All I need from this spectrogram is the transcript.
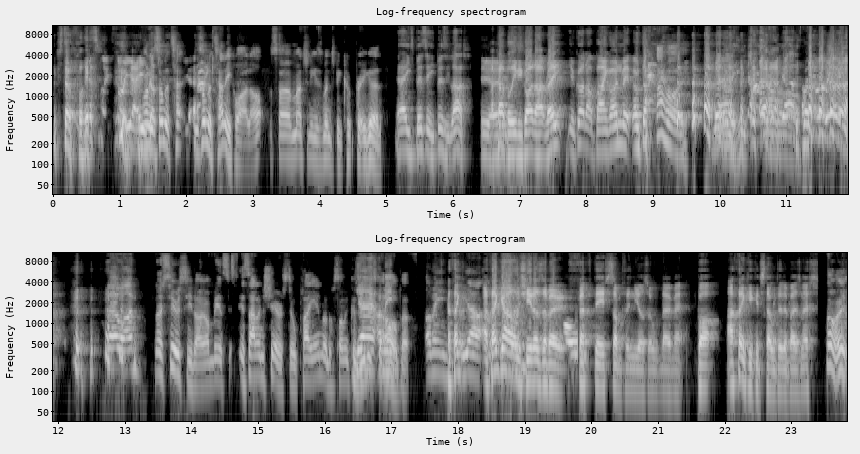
He still plays. Sorry, yeah, he well, does. he's on the te- he's on the telly quite a lot, so I imagine he's meant to be co- pretty good. yeah, he's busy, busy lad. Yeah, I can't believe you got that right. You got that bang on, mate. Well done. Have I? Yeah, No, no, no. Well, one. No, seriously though. I mean, is, is Alan Shearer still playing or something? Because Yeah, he looks I a bit mean- old, but I mean, I think yeah, I think Alan Shearer's about oh. fifty something years old now, mate. But I think he could still do the business. all right.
